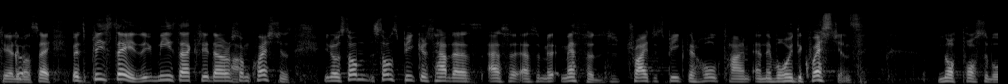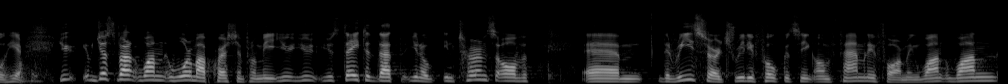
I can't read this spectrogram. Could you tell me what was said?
clearly Good. must say. But please stay. It means actually there are ah. some questions. You know, some, some speakers have that as, as, a, as a method to try to speak their whole time and avoid the questions. Not possible here. You, just one, one warm-up question from me. You, you, you stated that, you know, in terms of um, the research really focusing on family farming. One, one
